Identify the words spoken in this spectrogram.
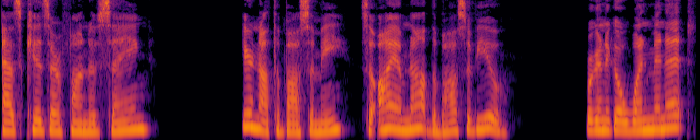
As kids are fond of saying, you're not the boss of me, so I am not the boss of you. We're going to go one minute.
